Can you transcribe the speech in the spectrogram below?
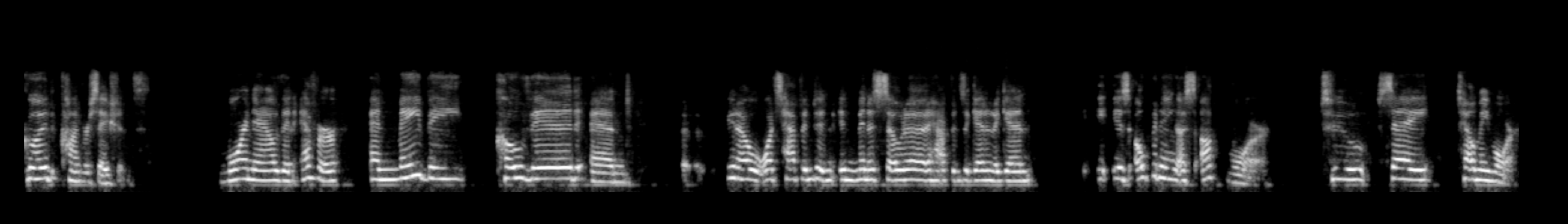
good conversations more now than ever. And maybe COVID and, you know, what's happened in, in Minnesota happens again and again is opening us up more to say, tell me more.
